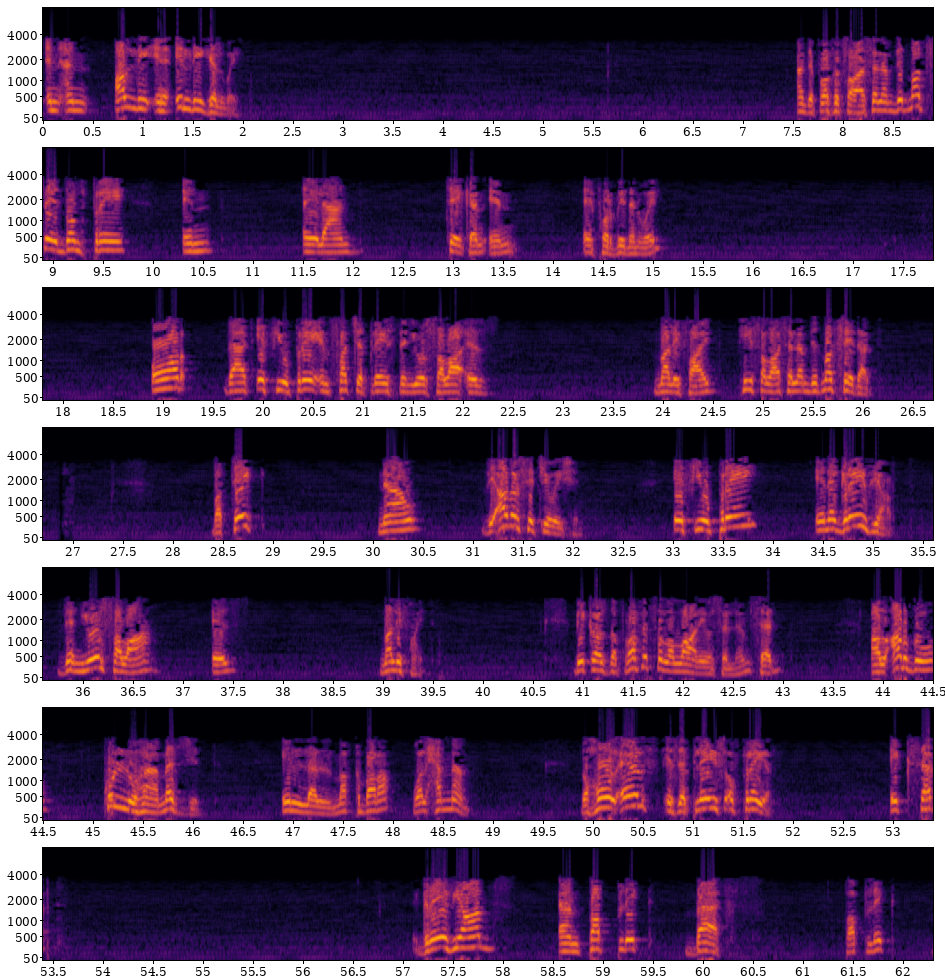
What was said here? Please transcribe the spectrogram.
in an illegal way. And the Prophet ﷺ did not say don't pray in a land taken in a forbidden way. Or that if you pray in such a place then your salah is nullified. He ﷺ did not say that. But take now the other situation. If you pray in a graveyard, then your salah is nullified. Because the Prophet ﷺ said, Al-ardu kulluha masjid illa al-maqbara wal-hammam. The whole earth is a place of prayer except graveyards and public baths. Public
